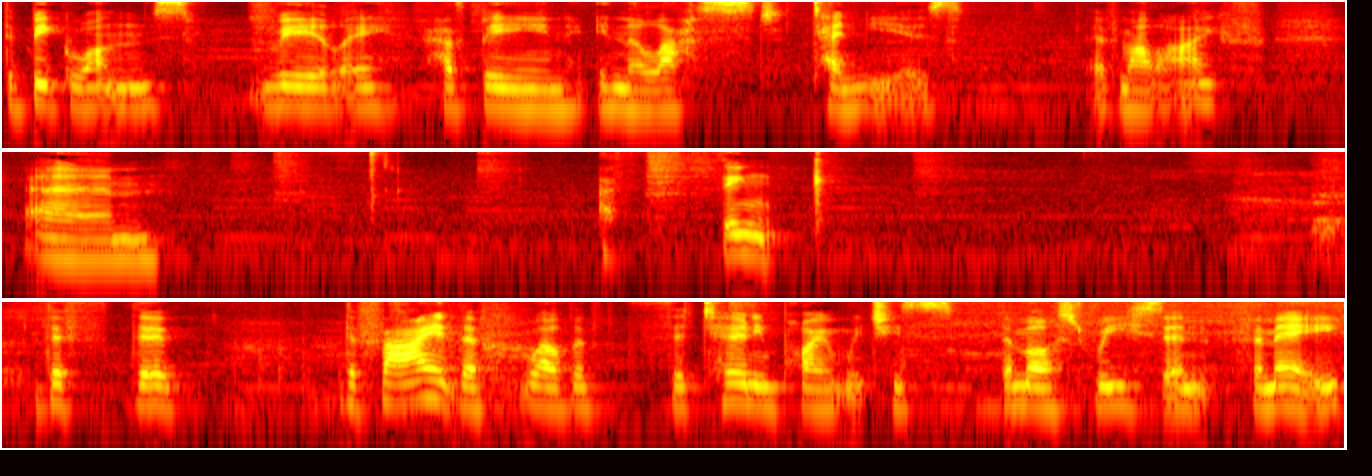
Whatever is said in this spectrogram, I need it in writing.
the big ones really have been in the last 10 years of my life. Um, I think the the the fight the well the the turning point which is the most recent for me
